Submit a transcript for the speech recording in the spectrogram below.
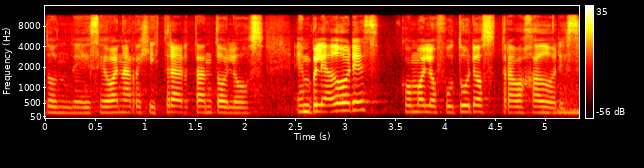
donde se van a registrar tanto los empleadores como los futuros trabajadores.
